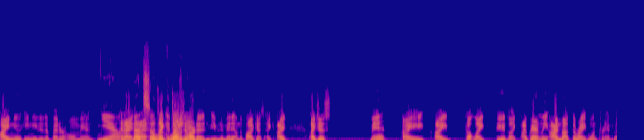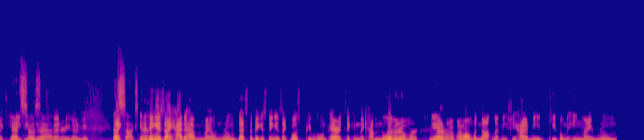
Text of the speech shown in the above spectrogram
I knew he needed a better home, man. yeah, And I, and that's I so it's like it's honestly hard to even admit it on the podcast. I, I, I just, man, I, I felt like, dude, like apparently I'm not the right one for him. Like he needs, he deserves sad. better. You know what I mean? That like sucks, the thing is, I had to have him in my own room. That's the biggest thing. Is like most people who own parrots, they can like have them in the living room or Yeah. whatever. My, my mom would not let me. She had me keep them in my room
